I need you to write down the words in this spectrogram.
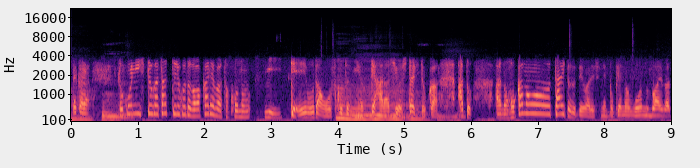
だからそこに人が立ってることが分かれば、そこのに行って A ボタンを押すことによって話をしたりとか、あと、あの他のタイトルではですね、ポケモンの場合は、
